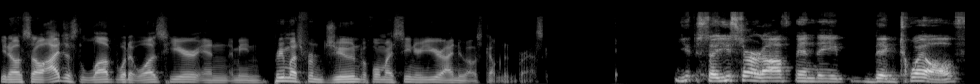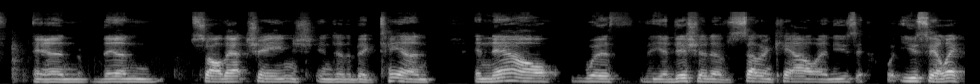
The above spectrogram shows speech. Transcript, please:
You know, so I just loved what it was here. And I mean, pretty much from June before my senior year, I knew I was coming to Nebraska. You, so you started off in the Big 12 and then saw that change into the Big 10. And now with the addition of Southern Cal and UCLA,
